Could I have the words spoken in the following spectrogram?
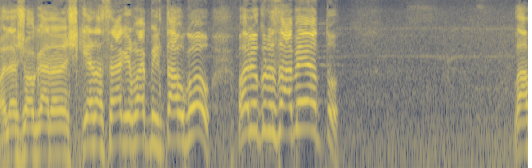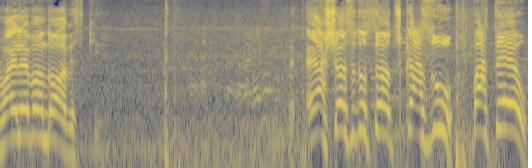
Olha a jogada na esquerda, será que ele vai pintar o gol? Olha o cruzamento. Lá vai Lewandowski. É a chance do Santos. Cazu, bateu.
